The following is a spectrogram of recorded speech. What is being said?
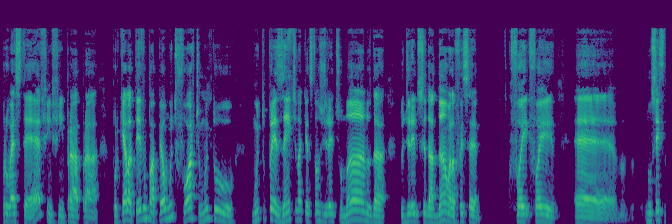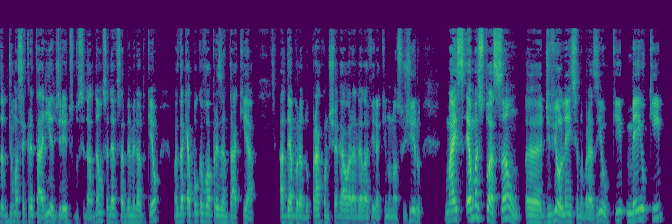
para o STF, enfim, pra, pra, porque ela teve um papel muito forte, muito muito presente na questão dos direitos humanos, da, do direito do cidadão. Ela foi ser, foi, foi é, não sei se de uma secretaria de direitos do cidadão, você deve saber melhor do que eu, mas daqui a pouco eu vou apresentar aqui a, a Débora Duprá quando chegar a hora dela vir aqui no nosso giro. Mas é uma situação uh, de violência no Brasil que meio que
